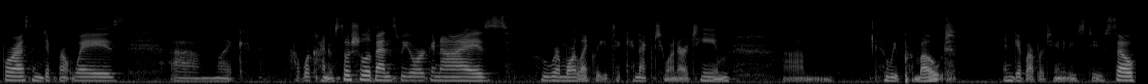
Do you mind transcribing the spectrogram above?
for us in different ways, um, like how, what kind of social events we organize, who we're more likely to connect to on our team, um, who we promote and give opportunities to. So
